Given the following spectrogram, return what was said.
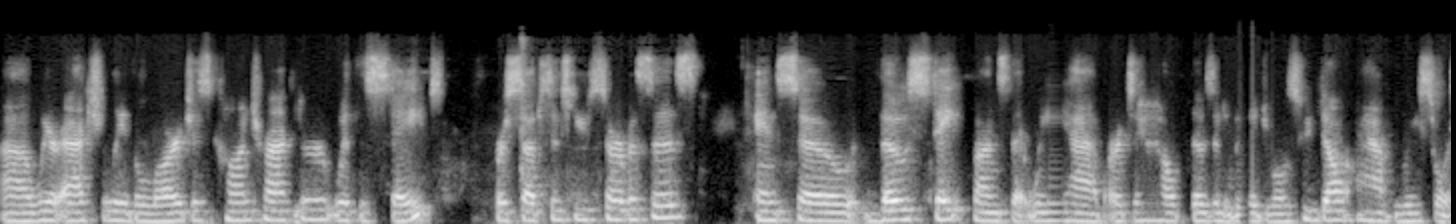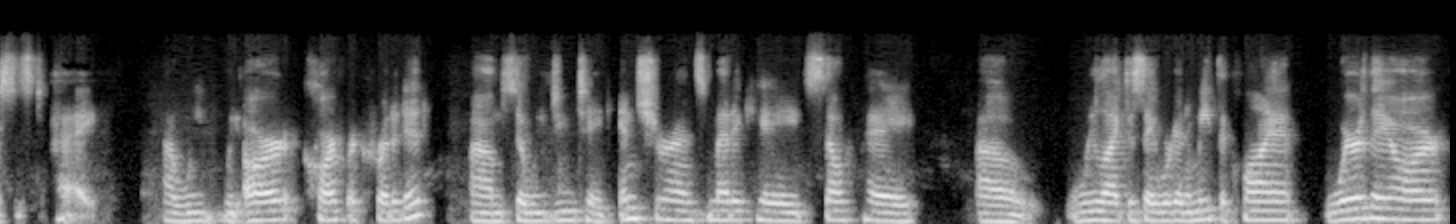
Uh, we're actually the largest contractor with the state for substance use services. And so those state funds that we have are to help those individuals who don't have resources to pay. Uh, we, we are CARF accredited, um, so we do take insurance, Medicaid, self-pay. Uh, we like to say we're going to meet the client where they are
